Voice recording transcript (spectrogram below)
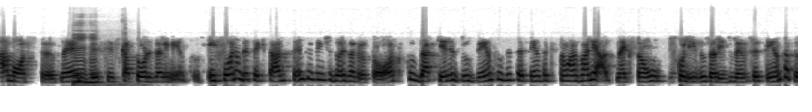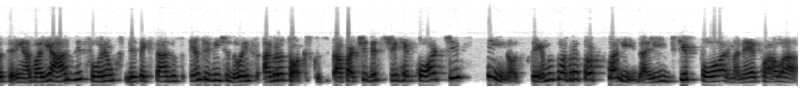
amostras, né, uhum. desses 14 alimentos. E foram detectados 122 agrotóxicos daqueles 270 que são avaliados, né, que são escolhidos ali 270 para serem avaliados e foram detectados 122 agrotóxicos. A partir deste recorte, Sim, nós temos o agrotóxico ali, daí de que forma, né, qual a,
